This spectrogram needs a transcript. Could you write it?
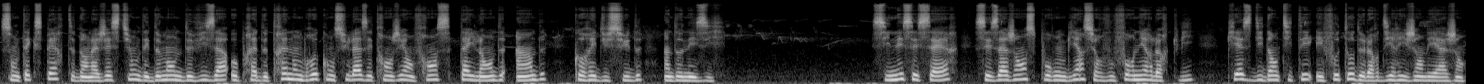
sont expertes dans la gestion des demandes de visa auprès de très nombreux consulats étrangers en France, Thaïlande, Inde, Corée du Sud, Indonésie. Si nécessaire, ces agences pourront bien sûr vous fournir leurs QI, pièces d'identité et photos de leurs dirigeants et agents.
